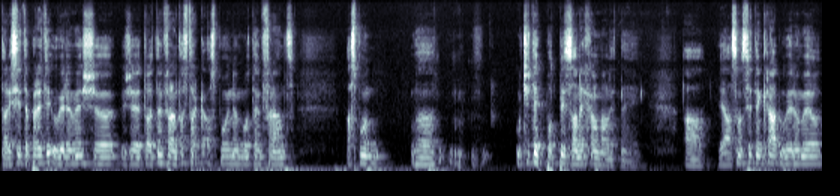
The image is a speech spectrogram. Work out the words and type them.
tady si teprve ty uvědomíš, eh, že tohle ten Franta Straka aspoň, nebo ten Franc, aspoň uh, určitý podpis zanechal na letný. A já jsem si tenkrát uvědomil,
